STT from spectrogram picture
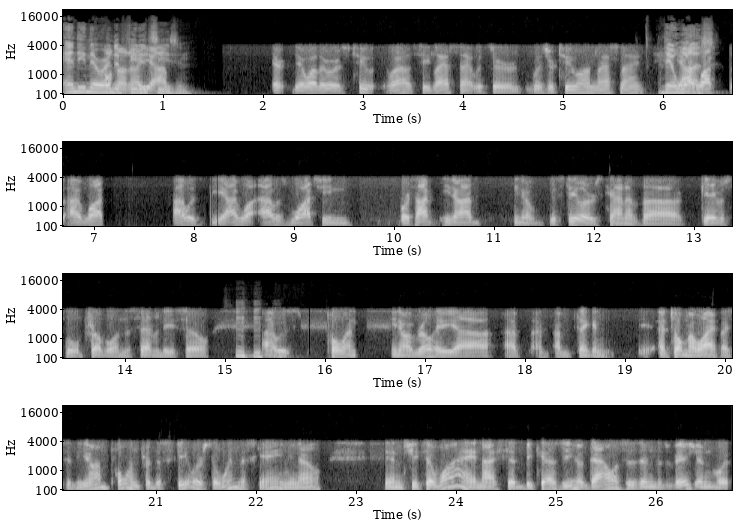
ending their Oh, no, no, undefeated yeah. season. There, there, well, there was two. Well, see, last night was there was there two on last night? There yeah, was. I watched. I watched. I was yeah. I, wa- I was watching. Of course, I you know I you know the Steelers kind of uh, gave us a little trouble in the '70s, so I was pulling. You know, really. Uh, I, I, I'm thinking. I told my wife. I said, you know, I'm pulling for the Steelers to win this game. You know. And she said, "Why?" And I said, "Because you know Dallas is in the division with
